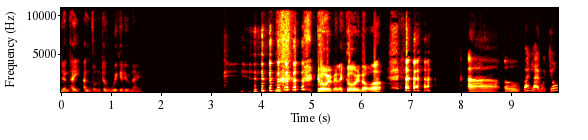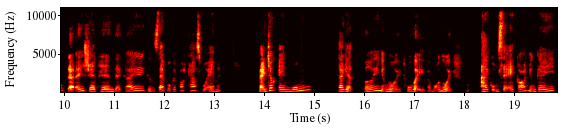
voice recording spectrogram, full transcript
Thì anh thấy anh vẫn trân quý cái điều này. cười vậy lại cười nữa. À, ừ, bác lại một chút để share thêm về cái concept của cái podcast của em ấy. Bản chất em muốn target với những người thú vị và mỗi người ai cũng sẽ có những cái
